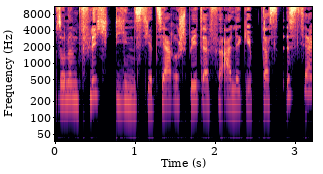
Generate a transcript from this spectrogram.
so einen Pflichtdienst jetzt Jahre später für alle gibt, das ist ja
